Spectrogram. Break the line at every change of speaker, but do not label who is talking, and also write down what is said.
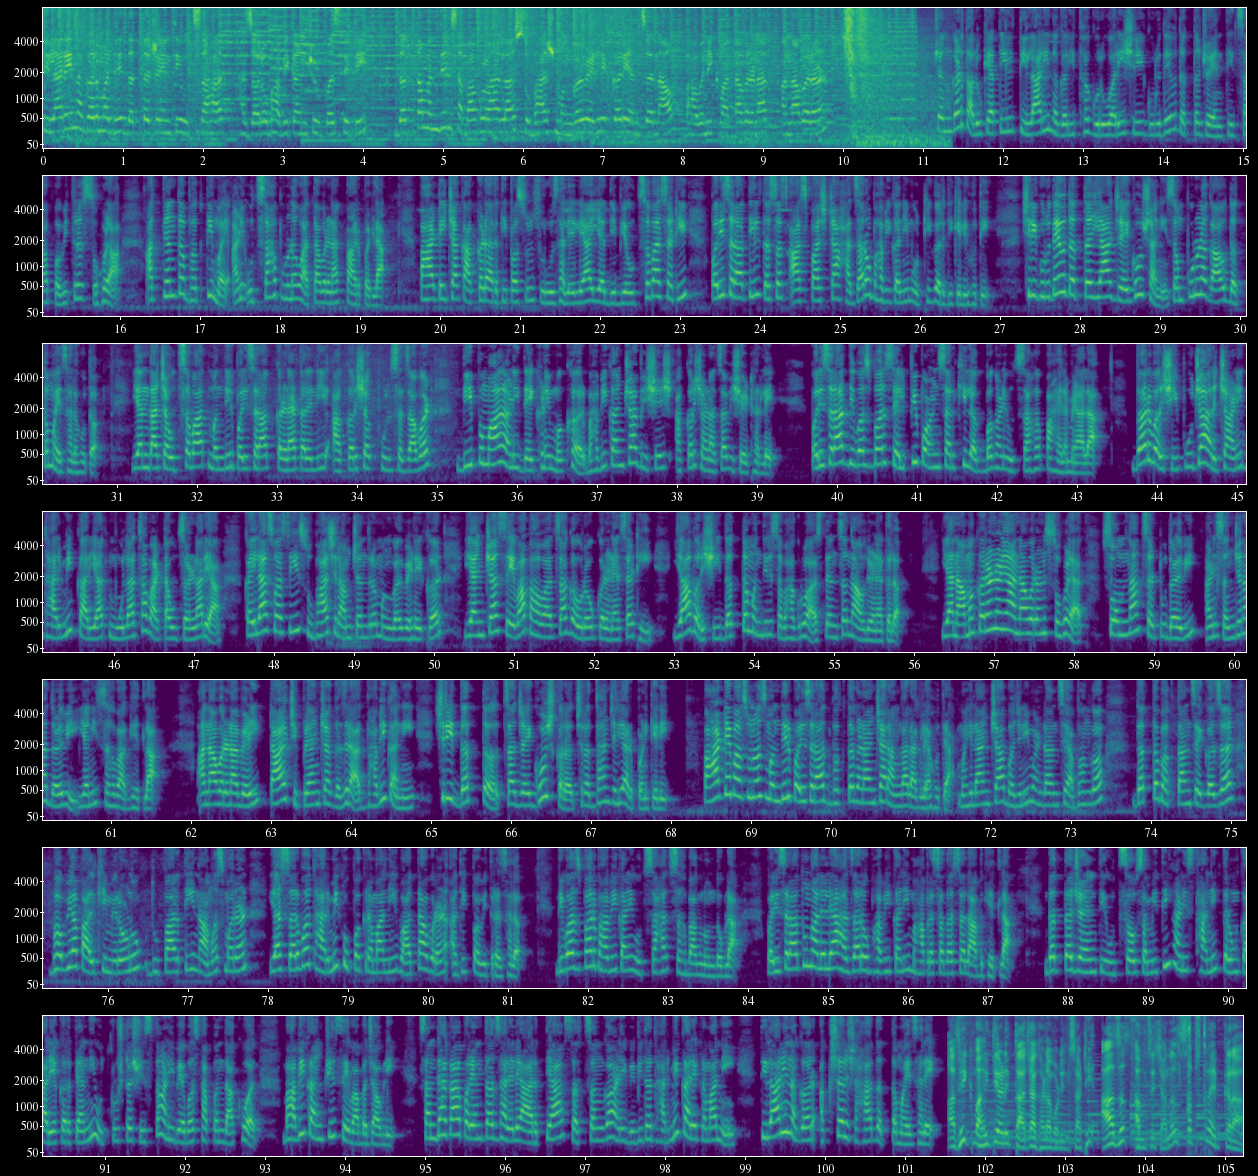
तिलारी नगरमध्ये दत्त जयंती उत्साहात हजारो भाविकांची उपस्थिती. दत्त मंदिर सभागृहाला सुभाष मंगळवेढेकर यांचं नाव भावनिक वातावरणात अनावरण.
चंदगड तालुक्यातील तिलारी नगर इथं गुरुवारी श्री गुरुदेव दत्त जयंतीचा पवित्र सोहळा अत्यंत भक्तिमय आणि उत्साहपूर्ण वातावरणात पार पडला. पहाटेच्या काकड आरतीपासून सुरू झालेल्या या दिव्य उत्सवासाठी परिसरातील तसंच आसपासच्या हजारो भाविकांनी मोठी गर्दी केली होती. श्री गुरुदेव दत्त या जयघोषाने संपूर्ण गाव दत्तमय झालं होतं. यंदाच्या उत्सवात मंदिर परिसरात करण्यात आलेली आकर्षक फुल सजावट दीपमाळ आणि देखणे मखर भाविकांच्या विशेष आकर्षणाचा विषय ठरले. परिसरात दिवसभर सेल्फी पॉईंटसारखी लगबग आणि उत्साह पाहायला मिळाला. दरवर्षी पूजा अर्चा आणि धार्मिक कार्यात मोलाचा वाटा उचलणाऱ्या कैलासवासी सुभाष रामचंद्र मंगळवेढेकर यांच्या सेवाभावाचा गौरव करण्यासाठी यावर्षी दत्त मंदिर सभागृहास त्यांचं नाव देण्यात आलं. या नामकरण आणि अनावरण सोहळ्यात सोमनाथ सटू दळवी आणि संजना दळवी यांनी सहभाग घेतला. अनावरणावेळी टाळ चिपळ्यांच्या गजरात भाविकांनी श्री दत्तचा जयघोष करत श्रद्धांजली अर्पण केली. पहाटेपासूनच मंदिर परिसरात भक्तगणांच्या रांगा लागल्या होत्या. महिलांच्या भजनी मंडळांचे अभंग दत्त भक्तांचे गजर भव्य पालखी मिरवणूक धुपारती नामस्मरण या सर्व धार्मिक उपक्रमांनी वातावरण अधिक पवित्र झालं. दिवसभर भाविकांनी उत्साहात सहभाग नोंदवला. परिसरातून आलेल्या हजारो भाविकांनी महाप्रसादाचा लाभ घेतला. दत्त जयंती उत्सव समिती आणि स्थानिक तरुण कार्यकर्त्यांनी उत्कृष्ट शिस्त आणि व्यवस्थापन दाखवत भाविकांची सेवा बजावली. संध्याकाळपर्यंत झालेल्या आरत्या सत्संग आणि विविध धार्मिक कार्यक्रमांनी तिलारी नगर अक्षरशः दत्तमय झाले.
अधिक माहिती आणि ताज्या घडामोडींसाठी आजच आमचे चॅनल सबस्क्राईब करा.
